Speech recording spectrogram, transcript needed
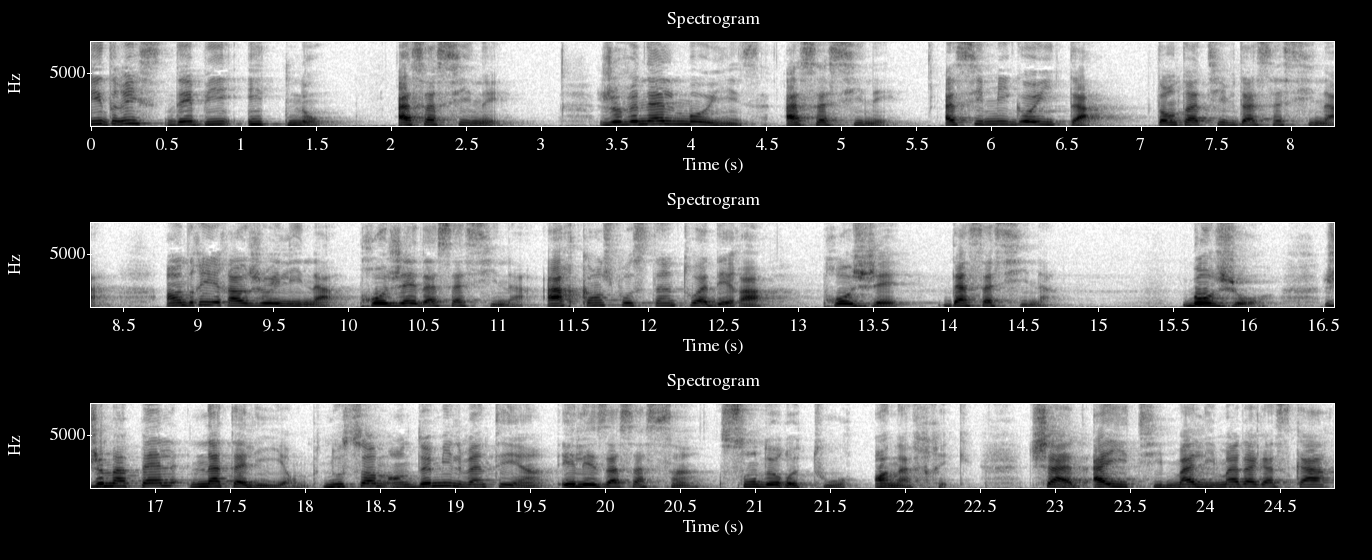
Idriss Déby Itno, assassiné. Jovenel Moïse, assassiné. Assimi Goïta, tentative d'assassinat. André Rajoelina, projet d'assassinat. Archange Faustin Touadéra, projet d'assassinat. Bonjour, je m'appelle Nathalie Yamb. Nous sommes en 2021 et les assassins sont de retour en Afrique. Tchad, Haïti, Mali, Madagascar,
